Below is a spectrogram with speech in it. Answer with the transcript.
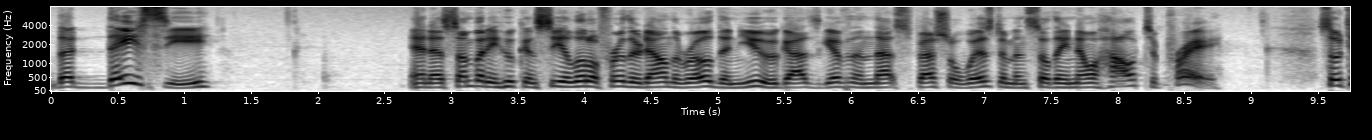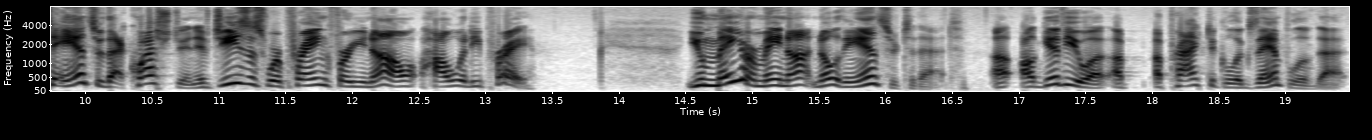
that they see and as somebody who can see a little further down the road than you, God's given them that special wisdom, and so they know how to pray. So, to answer that question, if Jesus were praying for you now, how would he pray? You may or may not know the answer to that. Uh, I'll give you a, a, a practical example of that.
